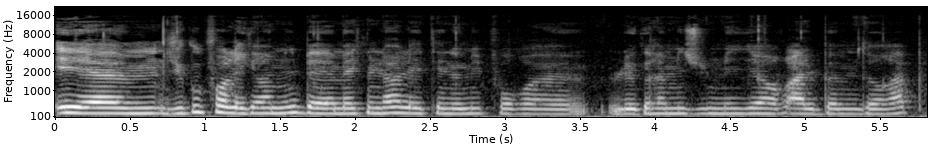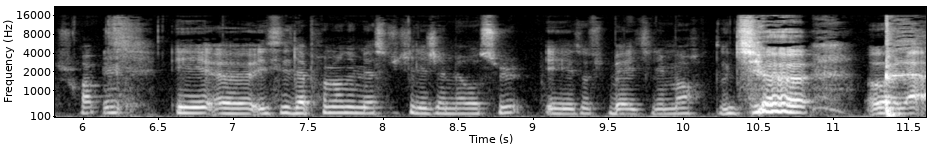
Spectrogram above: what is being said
et euh, du coup pour les Grammy, ben, Mac Miller il a été nommé pour euh, le Grammy du meilleur album de rap, je crois. Mm. Et, euh, et c'est la première nomination qu'il ait jamais reçue, et sauf bah, il est mort, donc euh, voilà.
